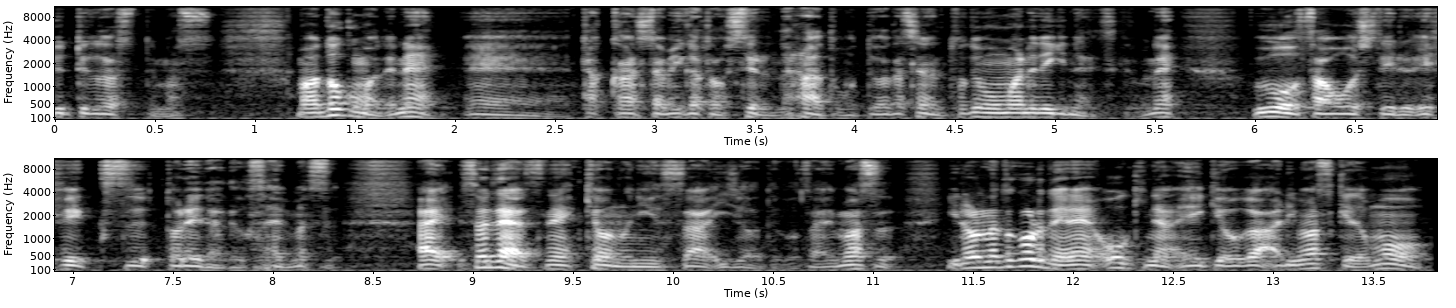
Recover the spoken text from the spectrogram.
言ってくださってます。まあどこまでね、えー、達観した見方をしてるんだなと思って私はとても真似できないですけどね右往左往している FX トレーダーでございます。はいそれではですね今日のニュースは以上でございます。いろんなところでね大きな影響がありますけども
